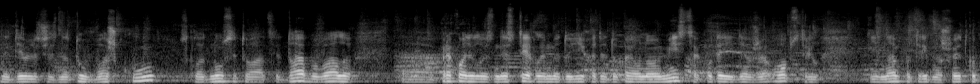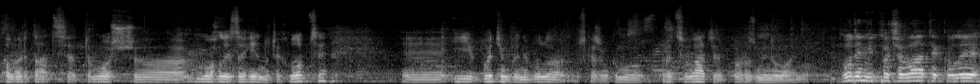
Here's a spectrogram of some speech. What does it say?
не дивлячись на ту важку складну ситуацію. Да, бувало, е, приходилось, не встигли ми доїхати до певного місця, куди йде вже обстріл, і нам потрібно швидко повертатися, тому що могли загинути хлопці, і потім би не було, скажімо, кому працювати по розмінуванню. Будемо відпочивати, коли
